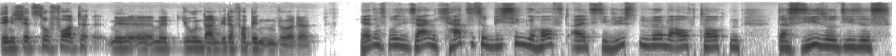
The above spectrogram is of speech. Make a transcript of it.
den ich jetzt sofort äh, mit, äh, mit June dann wieder verbinden würde. Ja, das muss ich sagen. Ich hatte so ein bisschen gehofft, als die Wüstenwürmer auftauchten, dass sie so dieses,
